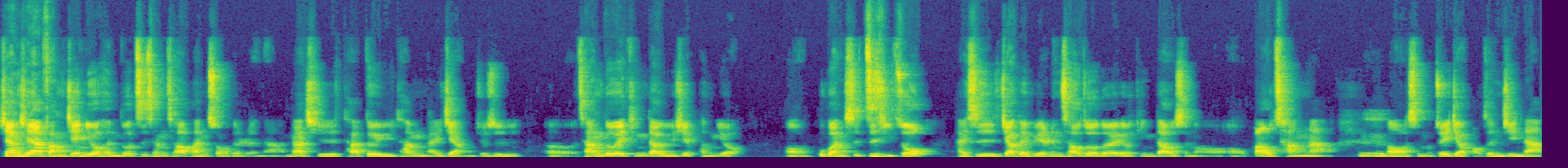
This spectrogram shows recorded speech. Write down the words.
像现在坊间有很多自称操盘手的人啊，那其实他对于他们来讲，就是呃，常常都会听到有一些朋友哦，不管是自己做还是交给别人操作，都会有听到什么哦爆仓啊，嗯，哦什么追缴保证金啊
